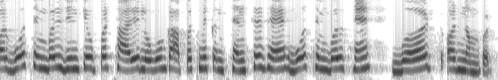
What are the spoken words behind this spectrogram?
اور وہ سمبل جن کے اوپر سارے لوگوں کا آپس میں کنسینسز ہے وہ سمبلس ہیں ورڈس اور numbers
